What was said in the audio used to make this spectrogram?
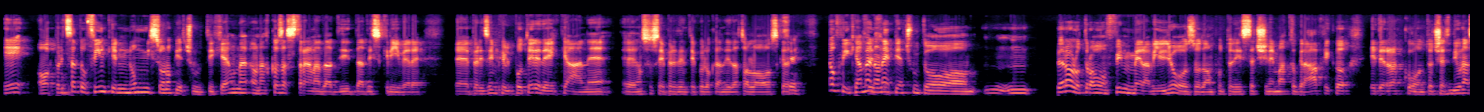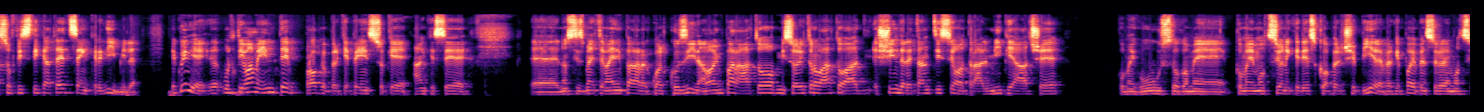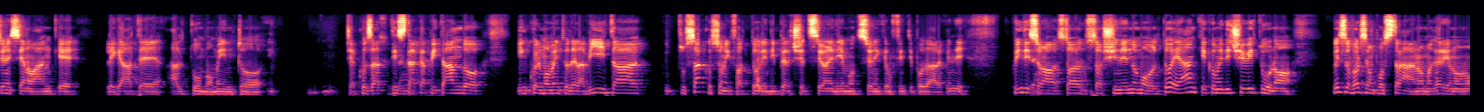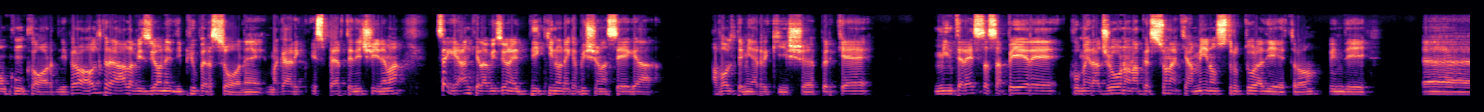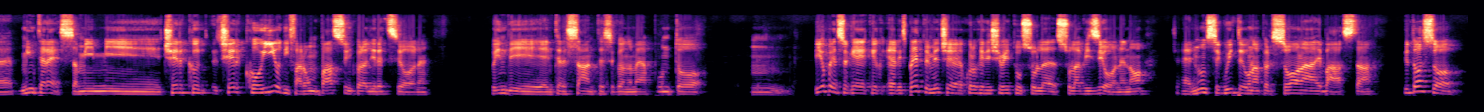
e ho apprezzato film che non mi sono piaciuti, che è una, una cosa strana da, da descrivere. Eh, per esempio Il potere del cane, eh, non so se hai presente quello candidato all'Oscar, sì. è un film che a me sì, non sì. è piaciuto, mh, mm, però lo trovo un film meraviglioso da un punto di vista cinematografico e del racconto, cioè di una sofisticatezza incredibile. E quindi eh, ultimamente, proprio perché penso che anche se eh, non si smette mai di imparare, qualcosina l'ho imparato, mi sono ritrovato a scendere tantissimo tra il mi piace come gusto, come, come emozioni che riesco a percepire, perché poi penso che le emozioni siano anche legate al tuo momento, cioè cosa ti sta capitando in quel momento della vita, un sacco sono i fattori di percezione di emozioni che un film ti può dare, quindi quindi sono, sto, sto, scendendo molto e anche, come dicevi tu, no, questo forse è un po' strano, magari non, non concordi, però oltre alla visione di più persone, magari esperte di cinema, sai che anche la visione di chi non ne capisce una sega a volte mi arricchisce, perché mi interessa sapere come ragiona una persona che ha meno struttura dietro, quindi eh, mi interessa, mi, mi cerco, cerco io di fare un passo in quella direzione. Quindi è interessante secondo me appunto... Mh, mm, io penso che, che, rispetto invece a quello che dicevi tu sul, sulla visione, no? Cioè non seguite una persona e basta, piuttosto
